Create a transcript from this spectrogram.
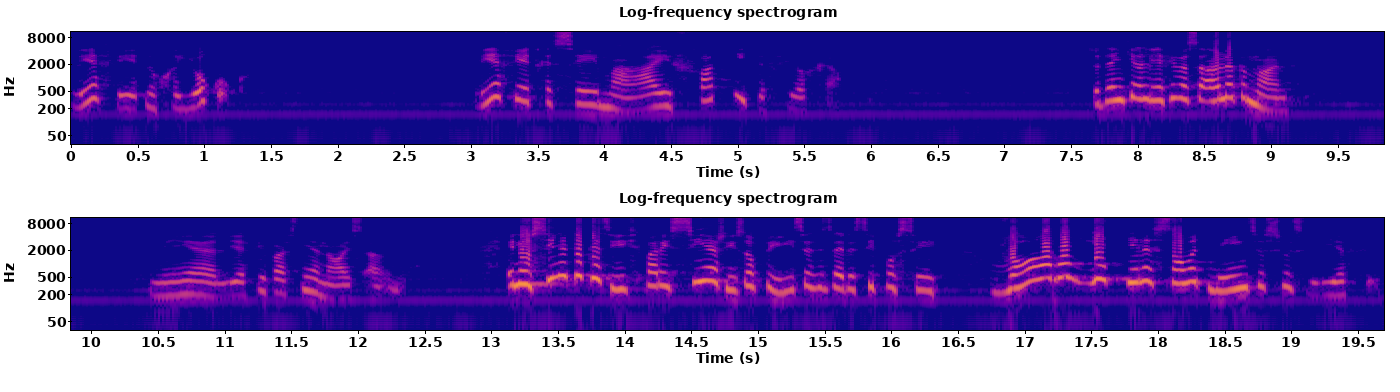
Leefie het nog gejok ook. Leefie het gesê, "Maar hy vat nie te veel geld." So dink jy Leefie was 'n oulike man? Nee, Leefie was nie 'n nice ou nie. En ons sien dit ook as hier Fariseërs hierso vir Jesus en sy disippels sê, "Waarom eet julle saam met mense soos Leefie?"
